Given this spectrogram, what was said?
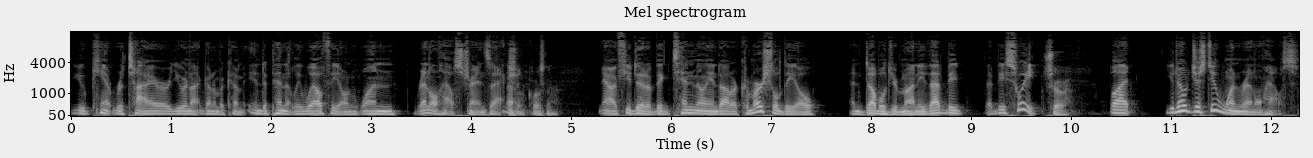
you can't retire or you are not going to become independently wealthy on one rental house no, transaction. of course not. Now, if you did a big ten million dollar commercial deal and doubled your money, that'd be that'd be sweet. Sure. But you don't just do one rental house.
